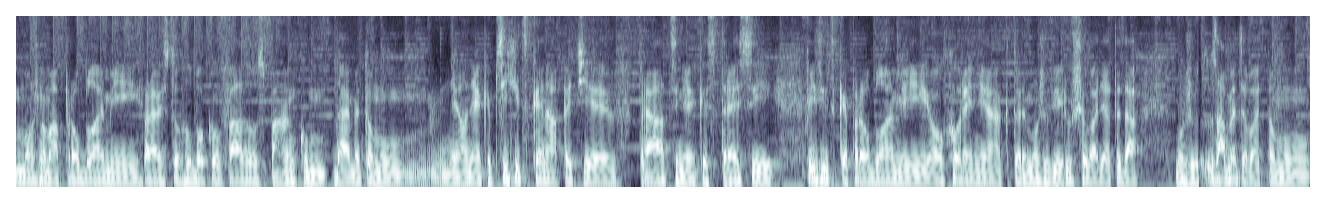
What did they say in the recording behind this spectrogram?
možno má problémy práve s tou hlbokou fázou spánku, dajme tomu nejaké psychické napätie v práci, nejaké stresy, fyzické problémy, ochorenia, ktoré môžu vyrušovať a teda môžu zamedzovať tomu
